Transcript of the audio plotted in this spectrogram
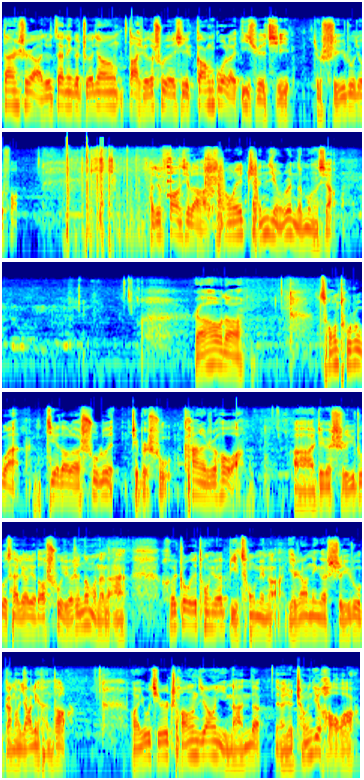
但是啊，就在那个浙江大学的数学系刚过了一学期，就史玉柱就放，他就放弃了成为陈景润的梦想。然后呢？从图书馆借到了《数论》这本书，看了之后啊，啊，这个史玉柱才了解到数学是那么的难，和周围同学比聪明啊，也让那个史玉柱感到压力很大，啊，尤其是长江以南的，就成绩好啊，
